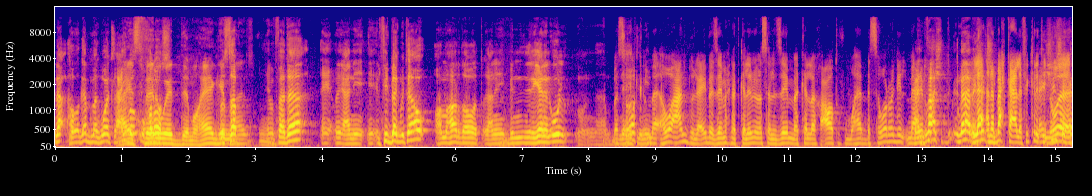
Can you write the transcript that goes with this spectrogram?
لا هو جاب مجموعة لعيبة عايز وخلاص. forward مهاجم بالظبط. عايز- فده يعني ال feedback بتاعه النهارده اهوت يعني بن- رجعنا نقول بس هو هو عنده لعيبة زي ما إحنا اتكلمنا مثلا زي ما كان لك عاطف ومهاب بس هو الراجل ما, ينفعش الملعب لا. أنا بحكي على فكرة إن هو.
